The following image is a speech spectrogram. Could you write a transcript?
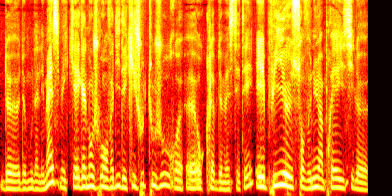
de, de Moulins-les-Messes, mais qui a également joué en valide et qui joue toujours au club de Metz. Et puis sont venus après ici le,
